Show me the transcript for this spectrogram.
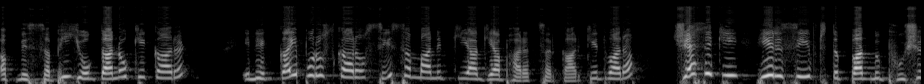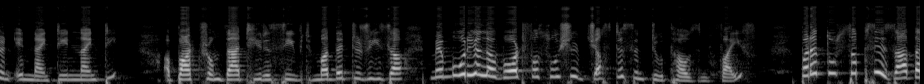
अपने सभी योगदानों के कारण इन्हें कई पुरस्कारों से सम्मानित किया गया भारत सरकार के द्वारा जैसे कि he received the Padma Bhushan in 1990 Apart from that, he received Mother Teresa Memorial Award for Social Justice in 2005. परंतु सबसे ज़्यादा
